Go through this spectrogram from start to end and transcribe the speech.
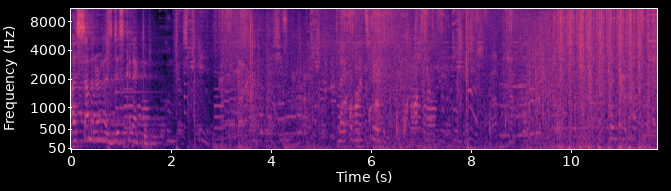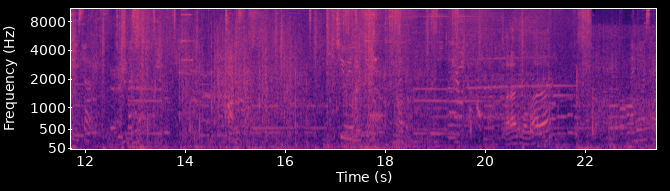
A summoner has disconnected. 말끔히 치료해드릴게요. 전장에 적 포탑이 있어요. 조심하세요. 잘했어. 치유의 물질 가동. 잘하는 건가? 안녕하세요.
